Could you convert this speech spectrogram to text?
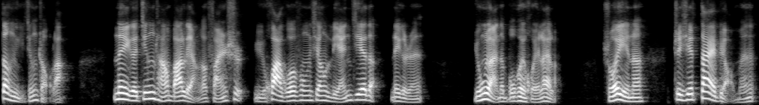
邓已经走了，那个经常把两个凡是与华国锋相连接的那个人，永远都不会回来了，所以呢。这些代表们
